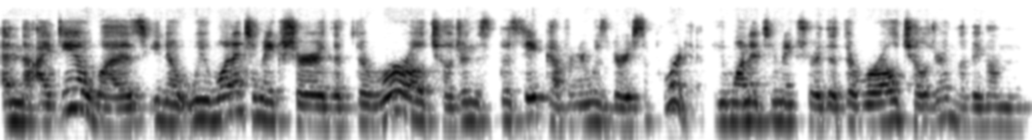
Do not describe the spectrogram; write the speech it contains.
And the idea was, you know, we wanted to make sure that the rural children, the, the state governor was very supportive. He wanted to make sure that the rural children living on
